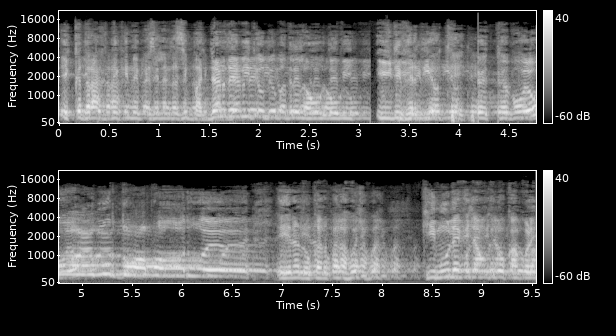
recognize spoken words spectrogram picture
ਇੱਕ ਦਰਖਤ ਦੇ ਕਿੰਨੇ ਪੈਸੇ ਲੈਂਦਾ ਸੀ? ਵੱਢਣ ਦੇ ਵੀ ਤੇ ਉਹਦੇ ਬਦਲੇ ਲਾਉਣ ਦੇ ਵੀ। ਈਡੀ ਫਿਰਦੀ ਆ ਉੱਥੇ। ਇੱਥੇ ਬੋਲ ਓਏ ਮੁਰਦਾਬਾਦ ਓਏ। ਇਹਨਾਂ ਲੋਕਾਂ ਨੂੰ ਪਤਾ ਹੋ ਜਾਊਗਾ। ਕੀ ਮੂੰਹ ਲੈ ਕੇ ਜਾਓਗੇ ਲੋਕਾਂ ਕੋਲੇ?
